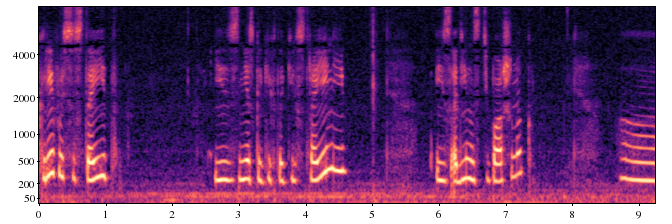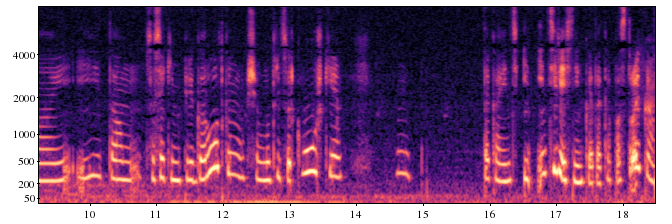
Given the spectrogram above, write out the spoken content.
крепость состоит из нескольких таких строений, из 11 башенок, а, и там со всякими перегородками, в общем, внутри церквушки, такая интересненькая такая постройка.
